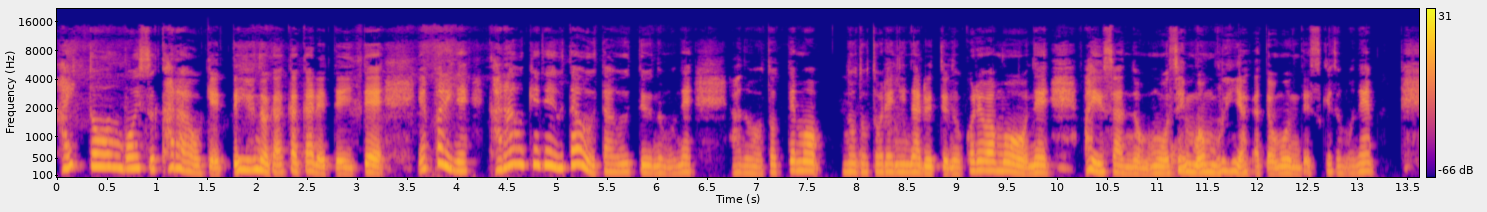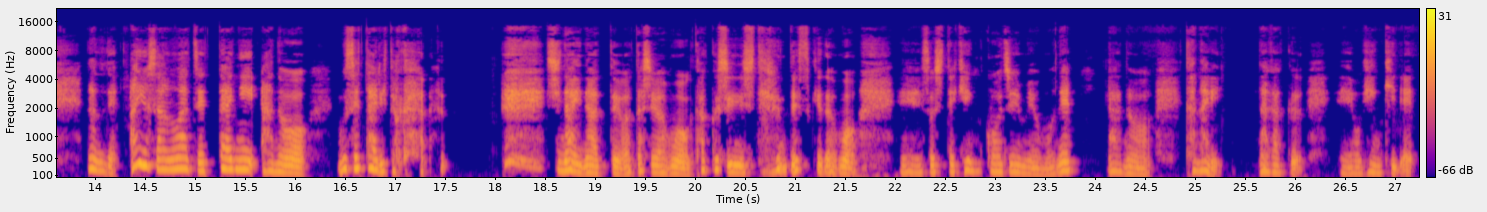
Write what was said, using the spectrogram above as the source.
ハイトーンボイスカラオケっていうのが書かれていて、やっぱりね、カラオケで歌を歌うっていうのもね、あの、とっても喉トレになるっていうの、これはもうね、あゆさんのもう専門分野だと思うんですけどもね。なので、あゆさんは絶対に、あの、むせたりとか しないなって私はもう確信してるんですけども、えー、そして健康寿命もね、あの、かなり長く、えー、お元気で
